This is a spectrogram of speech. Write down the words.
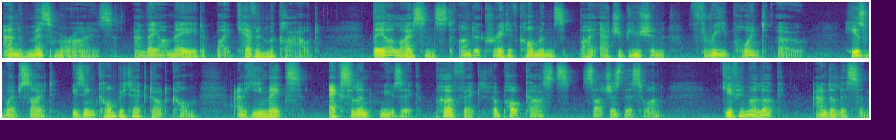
and Mesmerize, and they are made by Kevin MacLeod. They are licensed under Creative Commons by Attribution 3.0. His website is incompetech.com, and he makes excellent music, perfect for podcasts such as this one. Give him a look and a listen.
